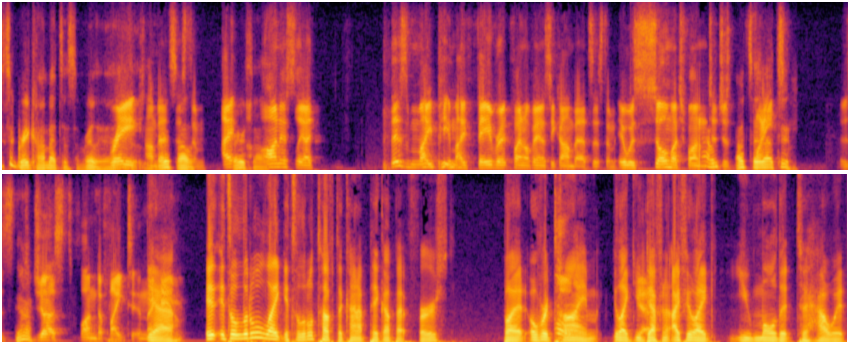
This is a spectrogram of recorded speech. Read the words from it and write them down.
it's a great combat system, really. Great Very combat solid. system. I Very solid. honestly, I this might be my favorite Final Fantasy combat system. It was so much fun I to just I would say fight. that too. It was Yeah. just fun to fight in that Yeah. game. It, it's a little like it's a little tough to kind of pick up at first, but over oh. time, you like you Oh. yeah. definitely. I feel like you mold it to how it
